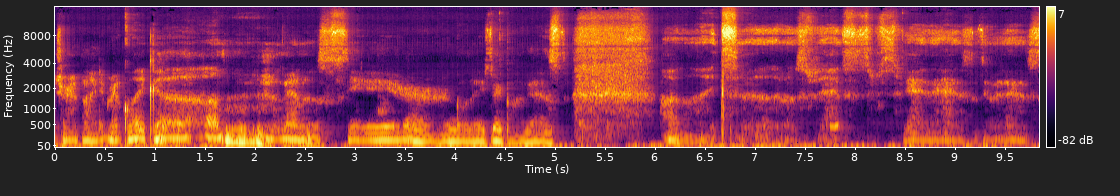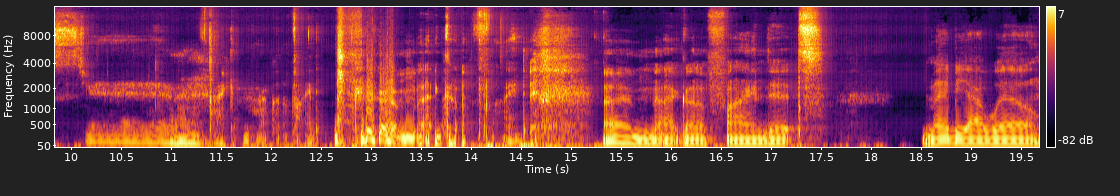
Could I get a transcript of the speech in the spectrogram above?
try and find it real quick. Um, I'm see here. I'm gonna check on this. Highlights. I'm not gonna find it. I'm not gonna find it. I'm not gonna find it. Maybe I will.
